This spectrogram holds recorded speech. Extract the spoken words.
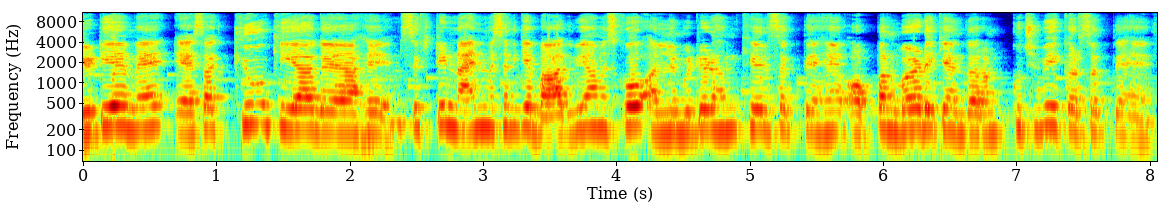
GTA में ऐसा क्यों किया गया है? 69 मिशन के बाद भी हम इसको अनलिमिटेड हम खेल सकते हैं ओपन वर्ल्ड के अंदर हम कुछ भी कर सकते हैं।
